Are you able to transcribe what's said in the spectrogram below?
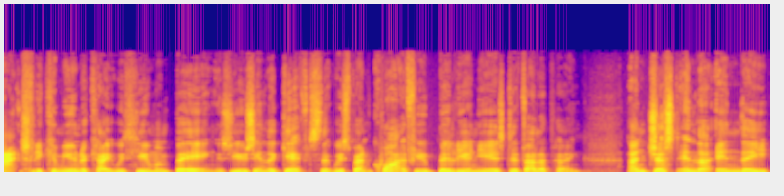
actually communicate with human beings using the gifts that we've spent quite a few billion years developing. And just in the in the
